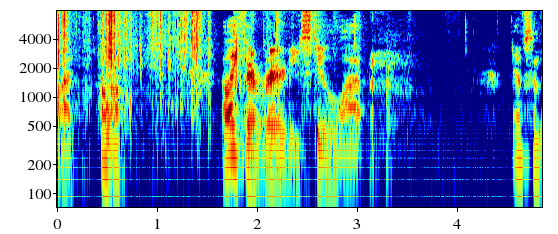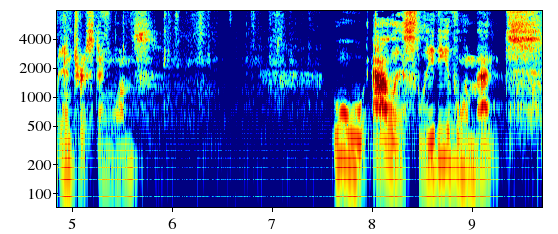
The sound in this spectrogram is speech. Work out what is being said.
but, oh well. I like their rarities too a lot. They have some interesting ones. Ooh, Alice, Lady of Lament.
